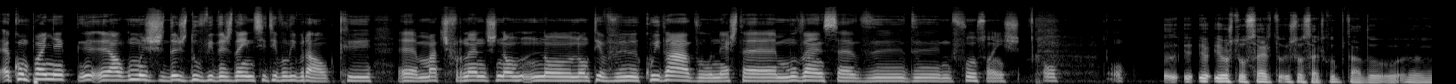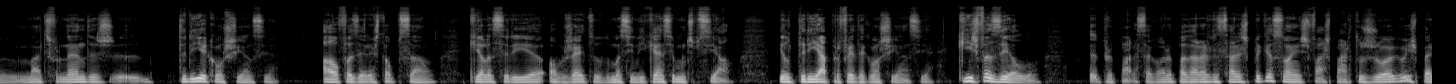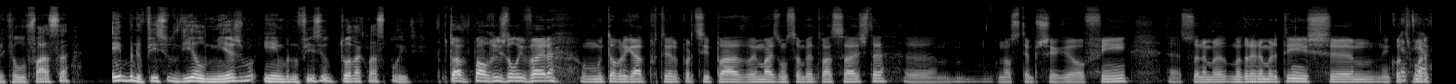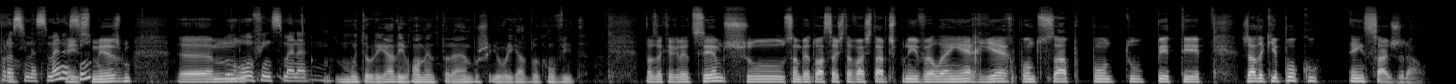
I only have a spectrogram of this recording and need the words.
acompanha uh, algumas das dúvidas da iniciativa liberal, que uh, Matos Fernandes não, não, não teve cuidado nesta mudança de, de funções? Ou. Eu, eu, estou certo, eu estou certo que o deputado Matos Fernandes teria consciência ao fazer esta opção, que ela seria objeto de uma sindicância muito especial. Ele teria a perfeita consciência. Quis fazê-lo. Eh, prepara-se agora para dar as necessárias explicações. Faz parte do jogo e espero que ele o faça em benefício de ele mesmo e em benefício de toda a classe política. Deputado Paulo Rios de Oliveira, muito obrigado por ter participado em mais um São Bento à Sexta. o nosso tempo chega ao fim. Uh, Susana Madureira Martins, uh, encontro Até à próxima semana, é sim. isso mesmo. um bom fim de semana. Muito obrigado, igualmente para ambos, e obrigado pelo convite. Nós é que agradecemos. O São Bento à Sexta vai estar disponível em rr.sapo.pt. Já daqui a pouco, ensaio geral.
